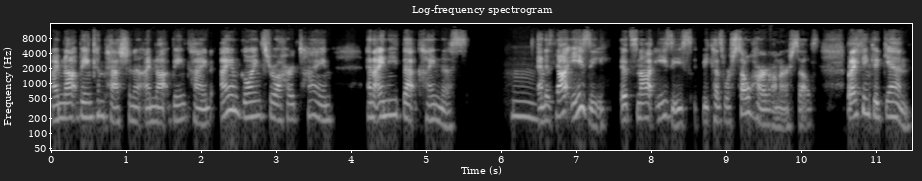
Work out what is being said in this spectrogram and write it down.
I'm not being compassionate. I'm not being kind. I am going through a hard time and i need that kindness. Hmm. and it's not easy. It's not easy because we're so hard on ourselves. But i think again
